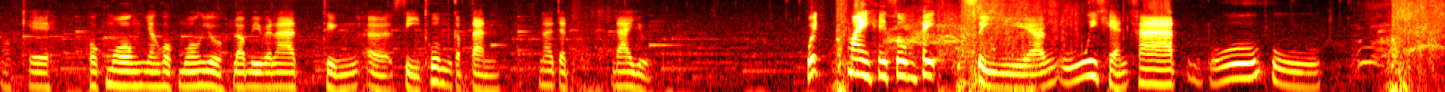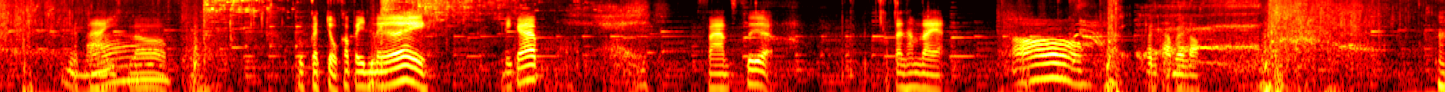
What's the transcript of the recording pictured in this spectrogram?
โอเคหกโมงยังหกโมงอยู่ เรามีเวลาถึงเอ่อสี่ทุ่มกับตันน่าจะได้อยู่อุ้ยไม่ให้ซุ่มให้เสียงอุ้ยแขนขาดโอ้โหเดี๋ยวนะตายอีกรอบทุบกระจกเข้าไปเลย สวัสดีครับ ฟาร์มเสื้อกัปตันทำอะไรอะอ๋อเป็นทำอะไรหรอกฮะ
